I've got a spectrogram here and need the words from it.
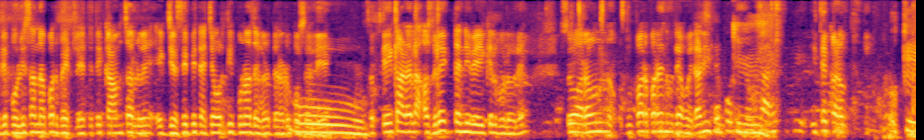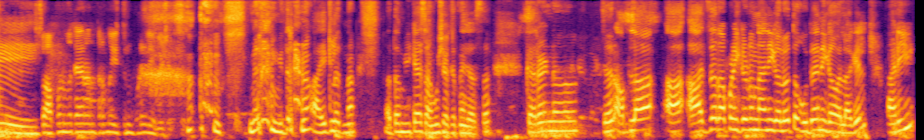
तिथे पोलिसांना पण भेटले. तिथे काम चालू आहे. एक जेसीपी त्याच्यावरती पुन्हा दगड दरड कोसळली. ओ. तर ते काढायला अजून एक त्यांनी व्हेकल बोलवले. सो अराउंड दुपारपर्यंत उद्या होईल आणि इथे. पोलीस आहेत, इथे कळवतील ओके सो आपण मग त्यानंतर मग इथून पुढे निघू शकतो. मित्रांनो ऐकलत ना? आता मी काय सांगू शकत नाही जास्त. कारण अं, जर आपला आ- आज जर आपण इकडून नाही निघालो तर उद्या निघावं लागेल. आणि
